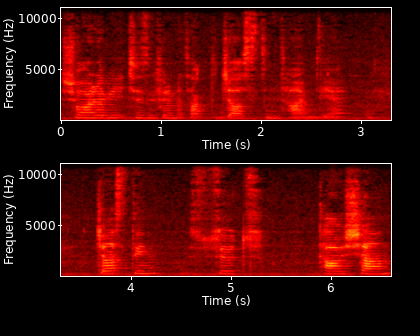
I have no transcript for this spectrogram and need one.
Şu ara bir çizgi filme taktı Just in Time diye. Justin, süt, tavşan.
